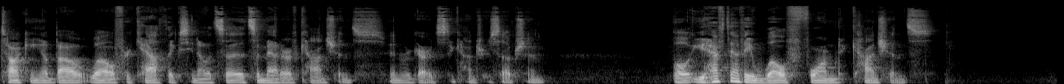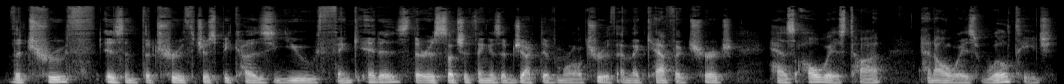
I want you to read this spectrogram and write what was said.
talking about, well, for Catholics, you know, it's a it's a matter of conscience in regards to contraception. Well, you have to have a well formed conscience the truth isn't the truth just because you think it is. There is such a thing as objective moral truth. And the Catholic Church has always taught and always will teach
